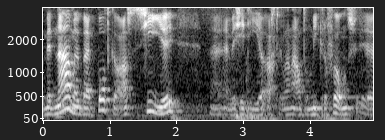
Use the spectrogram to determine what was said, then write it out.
met name bij podcasts, zie je, eh, en we zitten hier achter een aantal microfoons, eh, eh,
